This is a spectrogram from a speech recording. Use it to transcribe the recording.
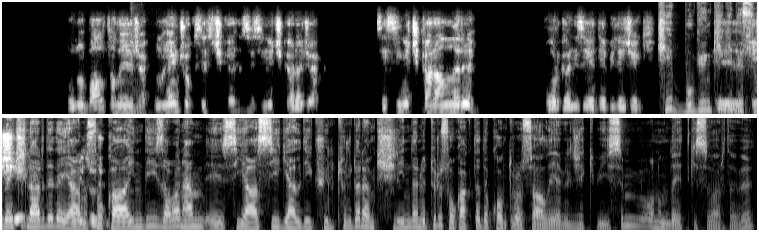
Bunu baltalayacak, bunu en çok ses çıkar- sesini çıkaracak, sesini çıkaranları organize edebilecek. Ki bugünkü Ee, gibi kişi süreçlerde de yani Hoca. sokağa indiği zaman hem e, siyasi geldiği kültürden hem kişiliğinden ötürü sokakta da kontrol sağlayabilecek bir isim. Onun da etkisi var tabii.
